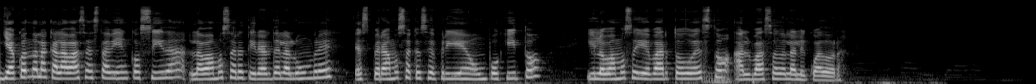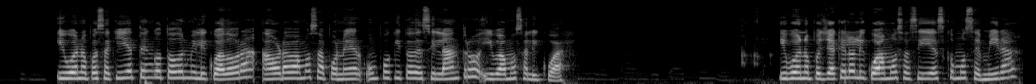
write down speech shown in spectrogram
Ya cuando la calabaza está bien cocida, la vamos a retirar de la lumbre, esperamos a que se fríe un poquito y lo vamos a llevar todo esto al vaso de la licuadora. Y bueno, pues aquí ya tengo todo en mi licuadora, ahora vamos a poner un poquito de cilantro y vamos a licuar. Y bueno, pues ya que lo licuamos así es como se mira.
